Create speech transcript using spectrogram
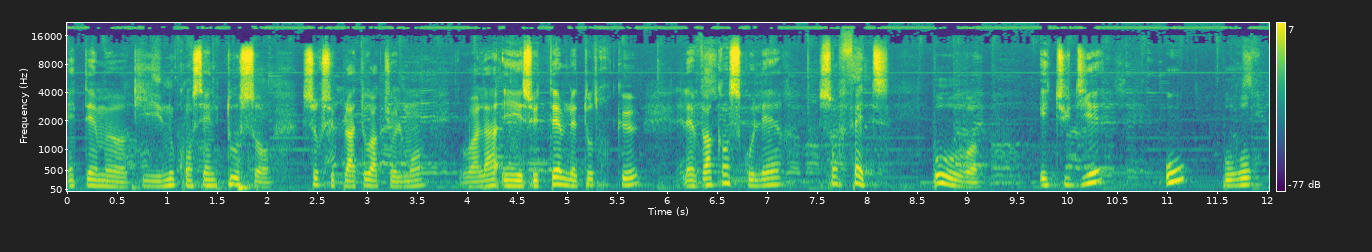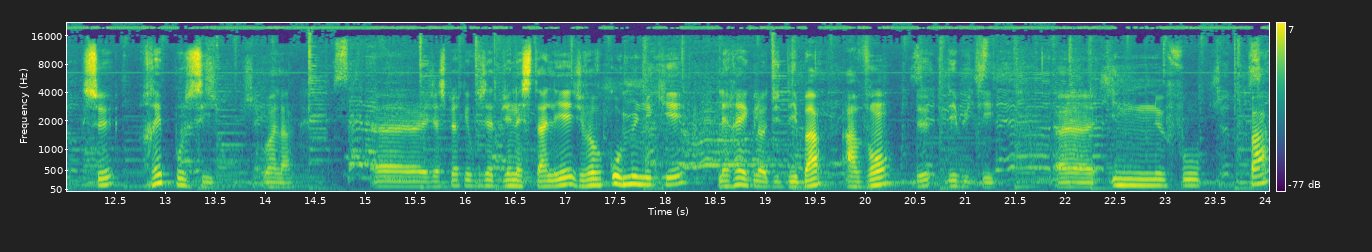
un thème euh, qui nous concerne tous euh, sur ce plateau actuellement. Voilà, et ce thème n'est autre que les vacances scolaires sont faites pour étudier ou pour se reposer. Voilà. Euh, j'espère que vous êtes bien installés. Je vais vous communiquer les règles du débat avant de débuter. Euh, il ne faut pas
